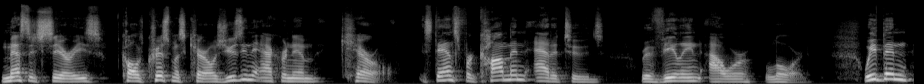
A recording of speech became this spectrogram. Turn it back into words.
message series called Christmas Carols using the acronym CAROL. It stands for Common Attitudes Revealing Our Lord. We've been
